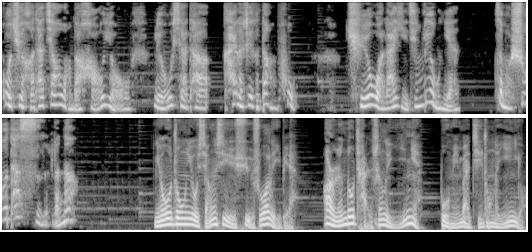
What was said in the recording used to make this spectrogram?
过去和他交往的好友留下他开了这个当铺，娶我来已经六年。”怎么说他死了呢？牛忠又详细叙说了一遍，二人都产生了疑念，不明白其中的因由。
